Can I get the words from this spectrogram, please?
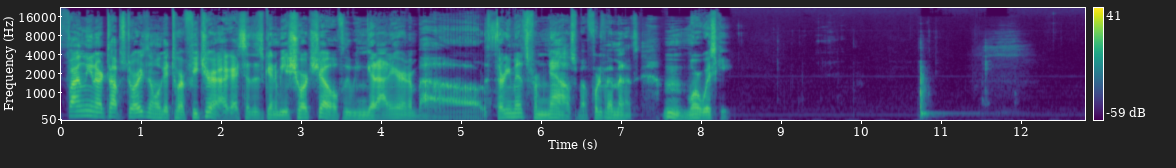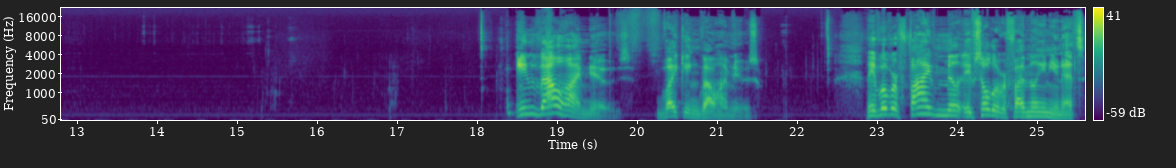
finally in our top stories, and we'll get to our feature. Like I said, this is going to be a short show. Hopefully, we can get out of here in about 30 minutes from now. So about 45 minutes. Mm, more whiskey. In Valheim news, Viking Valheim news, they have over five million. They've sold over five million units,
